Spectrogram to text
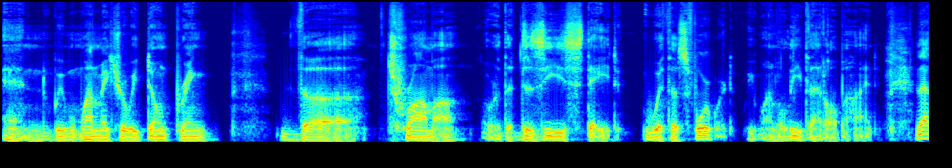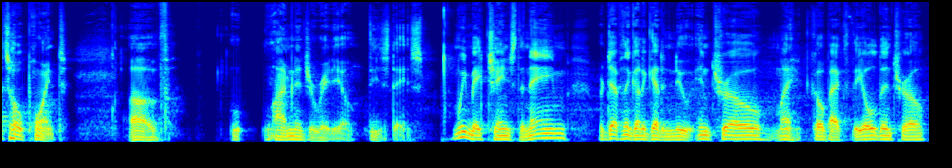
And we want to make sure we don't bring the trauma or the disease state with us forward. We want to leave that all behind. And that's the whole point of Lyme Ninja Radio these days. We may change the name. We're definitely going to get a new intro. Might go back to the old intro.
